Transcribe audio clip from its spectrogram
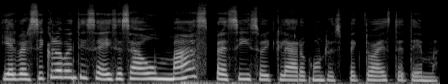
Y el versículo 26 es aún más preciso y claro con respecto a este tema.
